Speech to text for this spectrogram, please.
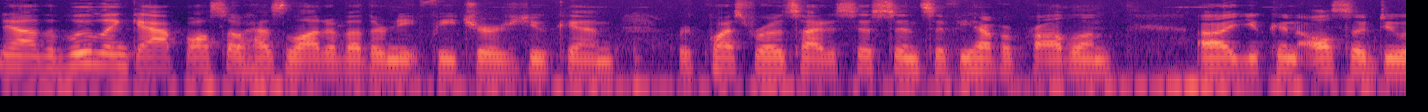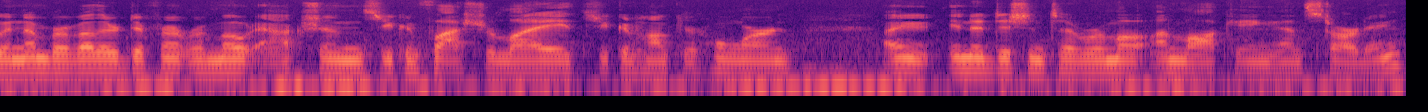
Now, the Blue Link app also has a lot of other neat features. You can request roadside assistance if you have a problem. Uh, you can also do a number of other different remote actions. You can flash your lights, you can honk your horn, uh, in addition to remote unlocking and starting.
